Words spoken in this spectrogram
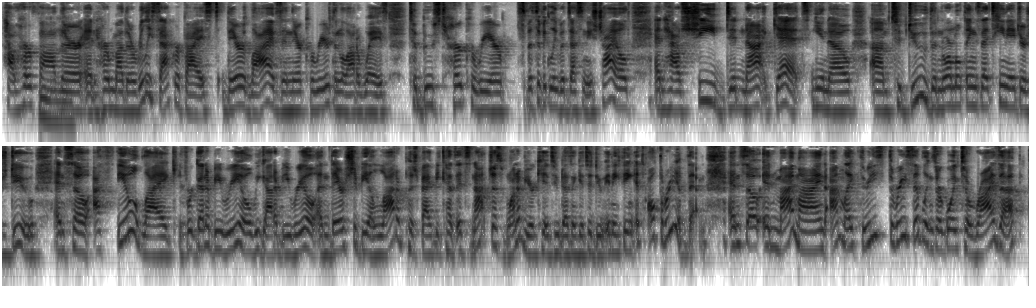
how her father mm-hmm. and her mother really sacrificed their lives and their careers in a lot of ways to boost her career, specifically with Destiny's Child, and how she did not get, you know, um, to do the normal things that teenagers do. And so I feel like if we're going to be real, we got to be real. And there should be a lot of pushback because it's not just one of your kids who doesn't get to do anything. It's all three of them. And so in my mind, I'm like, these three siblings are going to rise up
